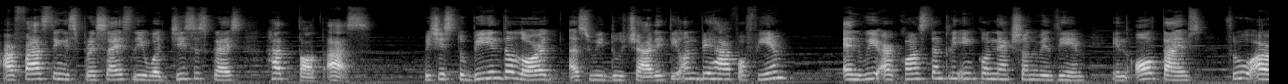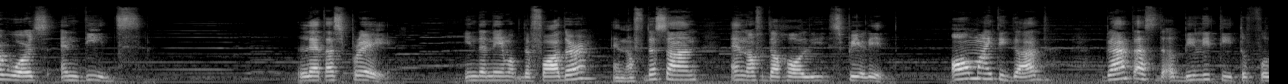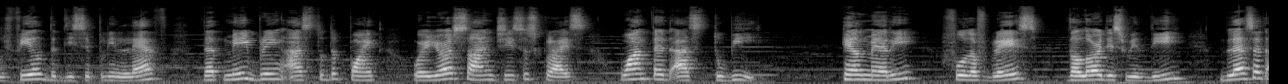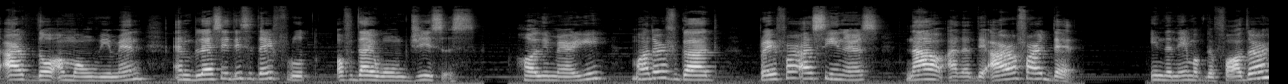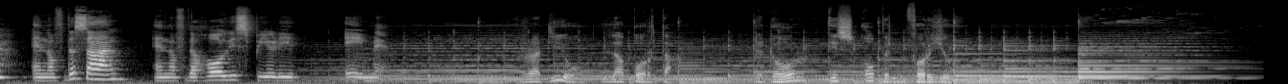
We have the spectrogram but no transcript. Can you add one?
our fasting is precisely what Jesus Christ had taught us, which is to be in the Lord as we do charity on behalf of Him and we are constantly in connection with Him in all times through our words and deeds. Let us pray. In the name of the Father, and of the Son, and of the Holy Spirit. Almighty God, grant us the ability to fulfill the discipline length that may bring us to the point where your Son, Jesus Christ, wanted us to be. Hail Mary, full of grace, the Lord is with thee. Blessed art thou among women, and blessed is thy fruit of thy womb, Jesus. Holy Mary, Mother of God, pray for us sinners, now and at the hour of our death. In the name of the Father, and of the Son, and of the Holy Spirit. Amen. Radio La Porta. The door is open for you.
